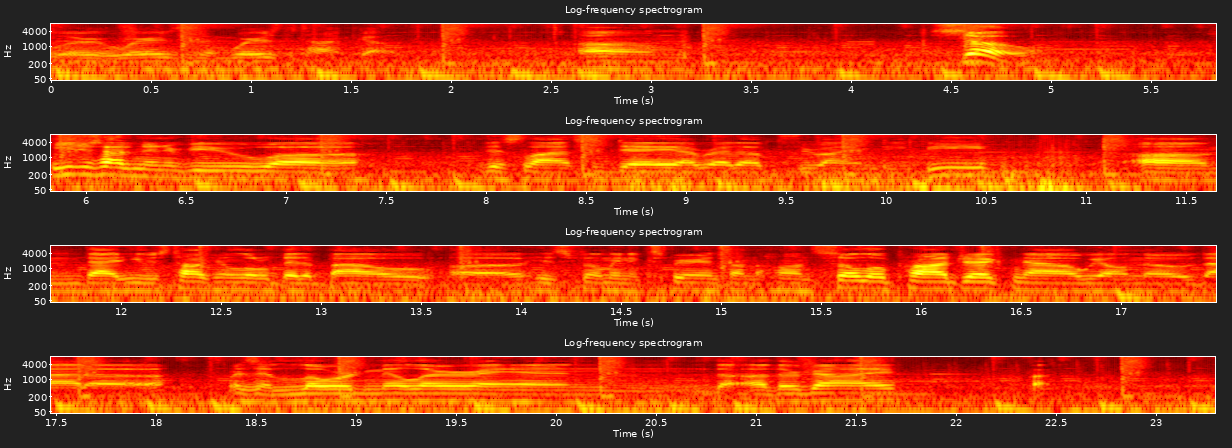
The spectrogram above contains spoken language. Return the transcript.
where where's the, where's the time go? Um, so he just had an interview uh, this last day. I read up through IMDb um, that he was talking a little bit about uh, his filming experience on the Han Solo project. Now we all know that uh, was it Lord Miller and the other guy?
